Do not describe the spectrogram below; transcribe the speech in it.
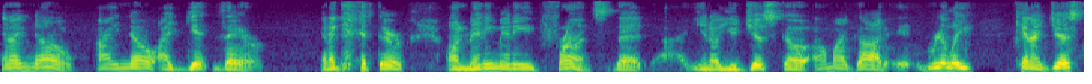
And I know I know I get there. And I get there on many, many fronts that, you know, you just go, oh my God, it really, can I just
